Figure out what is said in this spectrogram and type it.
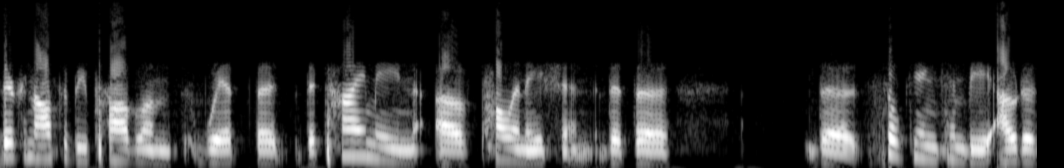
There can also be problems with the, the timing of pollination, that the, the silking can be out of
